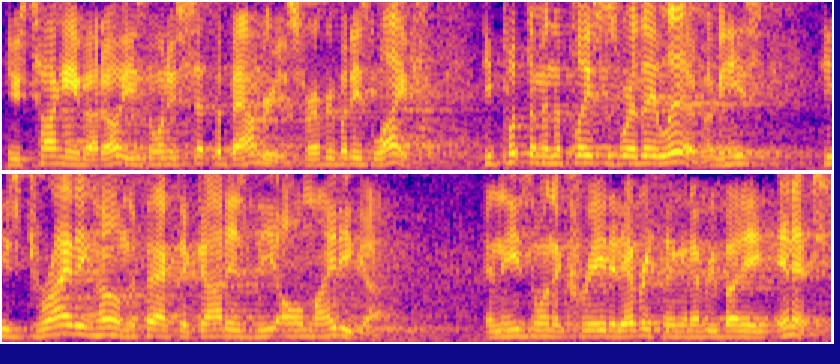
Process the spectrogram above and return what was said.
He was talking about, oh, He's the one who set the boundaries for everybody's life. He put them in the places where they live. I mean, he's, he's driving home the fact that God is the Almighty God, and He's the one that created everything and everybody in it.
